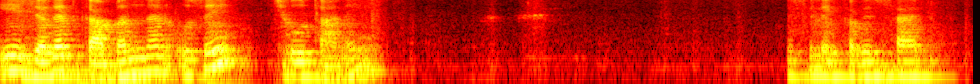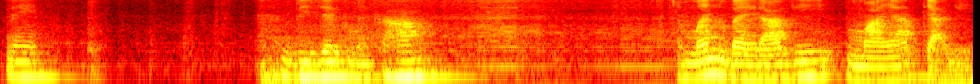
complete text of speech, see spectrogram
ये जगत का बंधन उसे छूता नहीं। इसलिए कबीर साहब ने बीजक में कहा, मन बैरागी, माया त्यागी।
